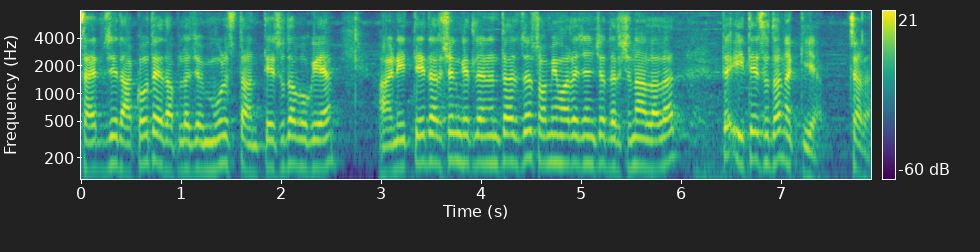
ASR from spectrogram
साहेब जे दाखवत आहेत आपलं जे मूळ स्थान ते सुद्धा बघूया. आणि ते दर्शन घेतल्यानंतर जर स्वामी महाराजांच्या दर्शनाला आलात तर इथे सुद्धा नक्की या. चला.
